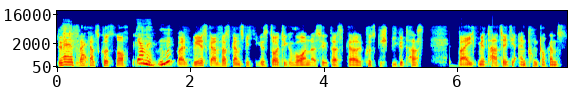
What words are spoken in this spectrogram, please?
Dürfte äh, ich vielleicht ganz kurz noch, gerne. Mhm. weil mir ist gerade was ganz Wichtiges deutlich geworden, als du das gerade kurz gespiegelt hast, weil ich mir tatsächlich ein Punkt noch ganz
